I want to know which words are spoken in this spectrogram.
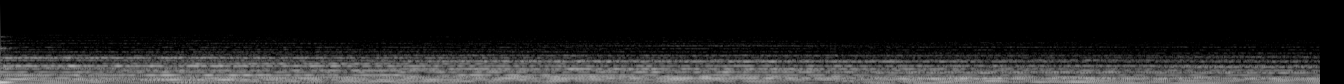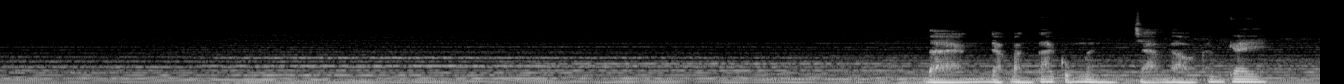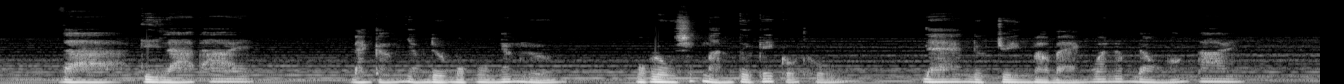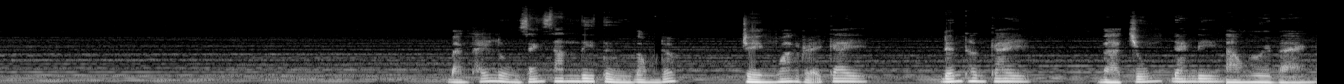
Bạn đặt bàn tay của mình chạm vào thân cây và kỳ lạ thay, bạn cảm nhận được một nguồn năng lượng, một luồng sức mạnh từ cây cổ thụ đang được truyền vào bạn qua năm đầu ngón tay. Bạn thấy luồng sáng xanh đi từ lòng đất, truyền qua rễ cây đến thân cây và chúng đang đi vào người bạn.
